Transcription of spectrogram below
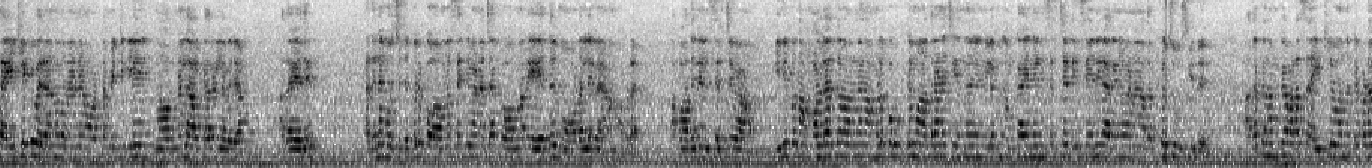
സൈറ്റിലേക്ക് വരാന്ന് പറയുന്നത് ഓട്ടോമാറ്റിക്കലി നോർമൽ ആൾക്കാരല്ല വരിക. അതായത് അതിനെ കുറിച്ചിട്ട് ഇപ്പോൾ ഒരു കോർണർ സെറ്റ് വേണം വെച്ചാൽ കോർണർ ഏത് മോഡൽ വേണം അവിടെ. അപ്പോൾ അതിനനുസരിച്ച് വേണം. ഇനിയിപ്പോൾ നമ്മളുടെ അടുത്ത് പറഞ്ഞാൽ നമ്മളിപ്പോൾ വുഡ് മാത്രമാണ് ചെയ്യുന്നതെങ്കിലും നമുക്ക് അതിനനുസരിച്ച് ഡിസൈൻ കാര്യങ്ങൾ വേണം അതൊക്കെ ചൂസ് ചെയ്ത് തരും. അതൊക്കെ നമുക്ക് അവിടെ സൈറ്റിൽ വന്നിട്ട് ഇവിടെ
